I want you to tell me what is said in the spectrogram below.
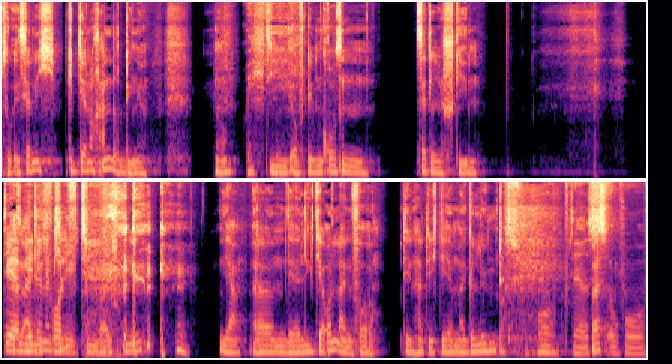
So ist ja nicht. Gibt ja noch andere Dinge, ne, die auf dem großen Zettel stehen. Der also mir nicht vorliegt. Zum Beispiel. ja, ähm, der liegt ja online vor. Den hatte ich dir ja mal gelüngt. Der ist was, irgendwo.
